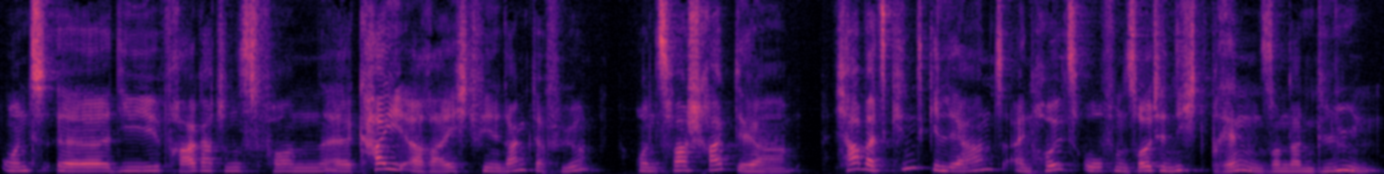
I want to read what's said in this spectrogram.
Und äh, die Frage hat uns von äh, Kai erreicht. Vielen Dank dafür. Und zwar schreibt er, ich habe als Kind gelernt, ein Holzofen sollte nicht brennen, sondern glühen.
